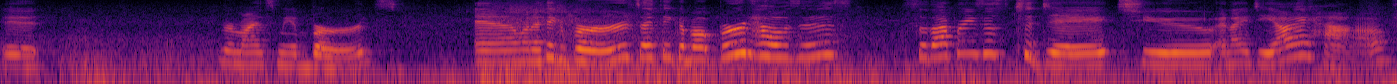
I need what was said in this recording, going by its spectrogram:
it reminds me of birds. And when I think of birds, I think about birdhouses. So that brings us today to an idea I have.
